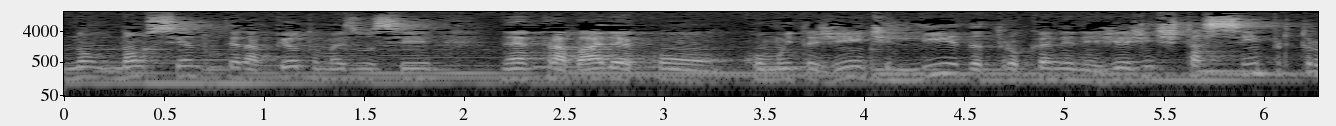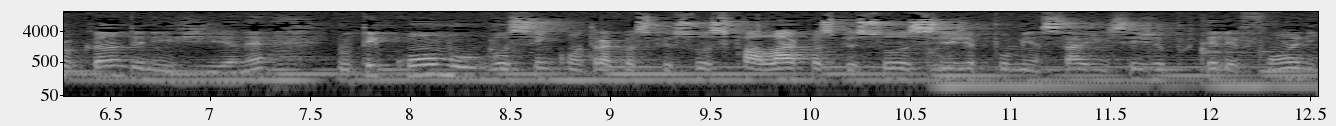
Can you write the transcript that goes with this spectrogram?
não, não sendo terapeuta, mas você né, trabalha com, com muita gente, lida trocando energia, a gente está sempre trocando energia, né? Não tem como você encontrar com as pessoas, falar com as pessoas, seja por mensagem, seja por telefone,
